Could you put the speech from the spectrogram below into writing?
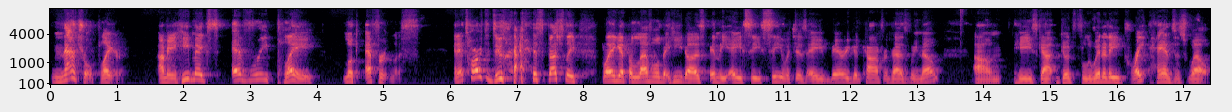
natural player. I mean, he makes every play look effortless. And it's hard to do that, especially playing at the level that he does in the ACC, which is a very good conference, as we know. Um, he's got good fluidity, great hands as well.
